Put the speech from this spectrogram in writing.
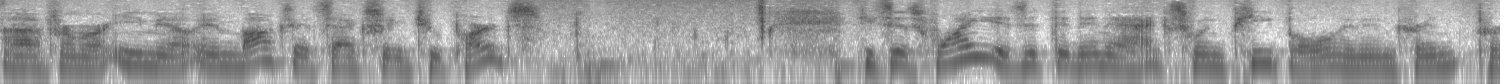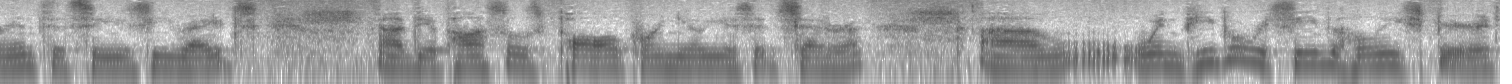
uh, from our email inbox. It's actually two parts. He says, why is it that in Acts, when people, and in parentheses he writes, uh, the apostles, Paul, Cornelius, etc. Uh, when people receive the Holy Spirit,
